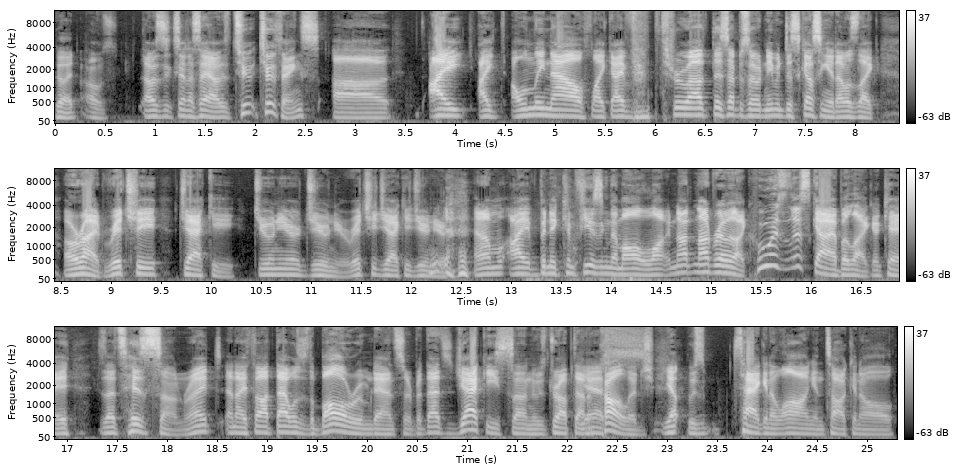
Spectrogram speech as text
good. I was I was gonna say I was two two things. Uh, I I only now like I've throughout this episode and even discussing it, I was like, all right, Richie, Jackie, Junior, Junior, Richie, Jackie, Junior, and I'm I've been confusing them all along. Not not really like who is this guy, but like okay, that's his son, right? And I thought that was the ballroom dancer, but that's Jackie's son who's dropped out Yes. of college. Yep. who's tagging along and talking all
